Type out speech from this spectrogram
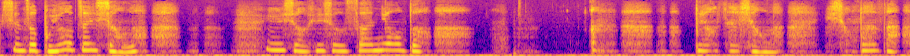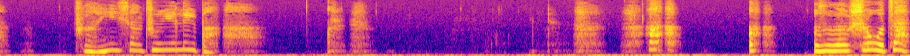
现在不要再想了，越想越想撒尿的，不要再想了，想办法转移一下注意力吧。啊啊！老师，我在。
